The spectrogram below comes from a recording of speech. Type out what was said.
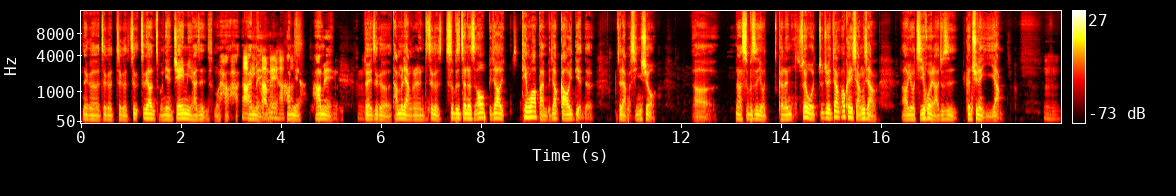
那个这个这个这个这个要怎么念？Jamie 还是什么哈哈哈美哈美哈美哈美？对，这个他们两个人这个是不是真的是哦比较天花板比较高一点的这两个新秀？呃，那是不是有？可能，所以我就觉得这样 OK，想想啊、呃，有机会啦，就是跟去年一样，嗯，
